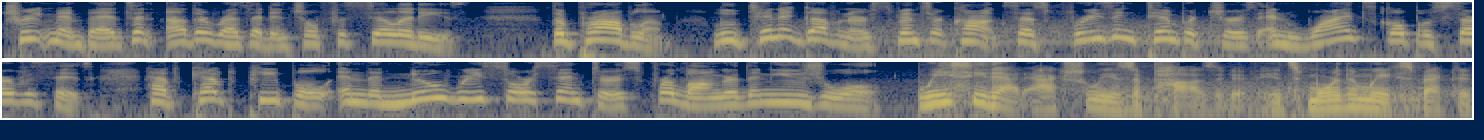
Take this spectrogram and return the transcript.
treatment beds, and other residential facilities. The problem Lieutenant Governor Spencer Cox says freezing temperatures and wide scope of services have kept people in the new resource centers for longer than usual. We see that actually as a positive. It's more than we expected.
